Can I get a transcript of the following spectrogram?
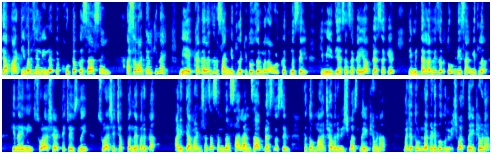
त्या पाठीवर जे लिहिलंय ते खोटं कसं असेल? असं वाटेल की नाही? मी एखाद्याला जर सांगितलं की तो जर मला ओळखत नसेल की मी इतिहासाचा काही अभ्यासक आहे ती मी त्याला मी जर तोंडी सांगितलं की नाही नाही सोळाशे अठ्ठेचाळीस नाही सोळाशे छप्पन आहे बरं का. आणि त्या माणसाचा समजा सालांचा अभ्यास नसेल तर तो माझ्यावर विश्वास नाही ठेवणार. माझ्या तोंडाकडे बघून विश्वास नाही ठेवणार.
